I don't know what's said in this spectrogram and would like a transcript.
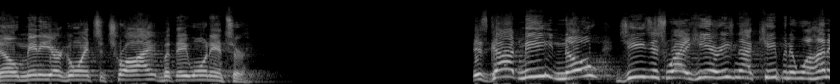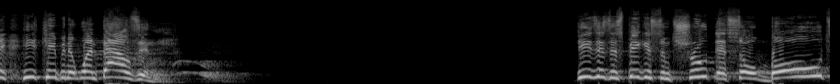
No, many are going to try, but they won't enter. Is God me? No. Jesus right here, he's not keeping it 100, he's keeping it 1,000. Jesus is speaking some truth that's so bold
